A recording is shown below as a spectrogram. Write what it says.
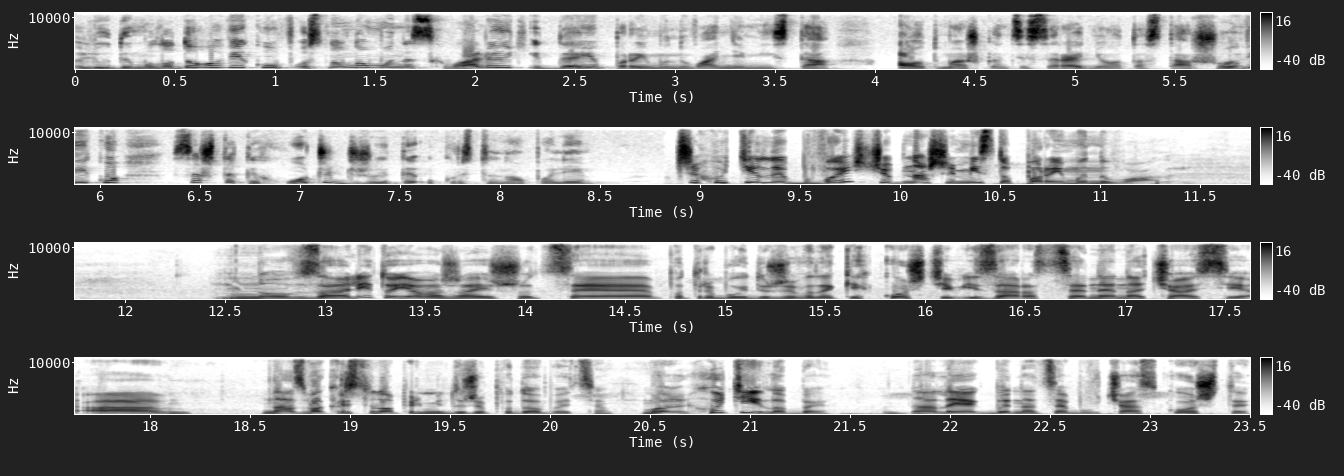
Люди молодого віку в основному не схвалюють ідею перейменування міста. А от мешканці середнього та старшого віку все ж таки хочуть жити у Кристинополі. Чи хотіли б ви, щоб наше місто перейменували? Ну, взагалі-то я вважаю, що це потребує дуже великих коштів і зараз це не на часі. А назва Кристинопіль мені дуже подобається. Може, хотіла би, але якби на це був час кошти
